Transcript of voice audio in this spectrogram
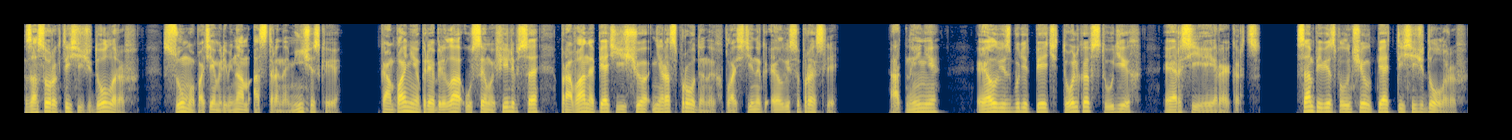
За 40 тысяч долларов, сумма по тем временам астрономическая, компания приобрела у Сэма Филлипса права на пять еще не распроданных пластинок Элвиса Пресли. Отныне Элвис будет петь только в студиях RCA Records. Сам певец получил 5000 долларов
